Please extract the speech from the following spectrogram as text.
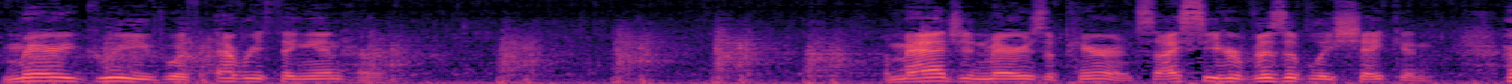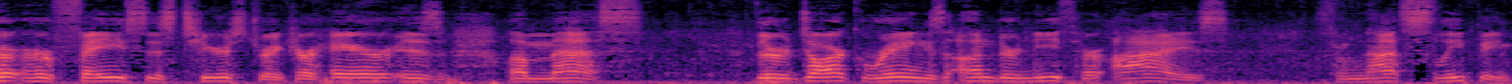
Mary grieved with everything in her. Imagine Mary's appearance. I see her visibly shaken. Her, her face is tear streaked. Her hair is a mess. There are dark rings underneath her eyes from not sleeping.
